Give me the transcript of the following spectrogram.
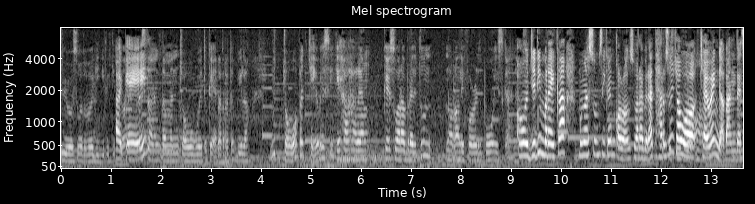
yo suatu pagi gitu-gitu Oke. terus teman-teman cowok gue itu kayak rata-rata bilang lu cowok apa cewek sih kayak hal-hal yang kayak suara berat itu not only for the boys kan Oh, jadi mereka mengasumsikan kalau suara berat harusnya Terus cowok, juga, oh. cewek nggak pantas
